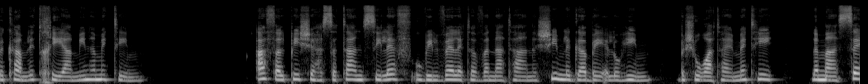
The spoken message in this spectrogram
וקם לתחייה מן המתים. אף על פי שהשטן סילף ובלבל את הבנת האנשים לגבי אלוהים, בשורת האמת היא, למעשה,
